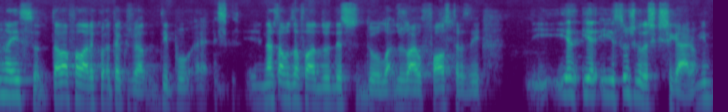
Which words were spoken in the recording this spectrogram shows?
não é isso. Estava a falar até com o Joel. Tipo, é, nós estávamos a falar do, desses, do, dos Lyle Fosters e, e, e, e, são jogadores que chegaram e,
